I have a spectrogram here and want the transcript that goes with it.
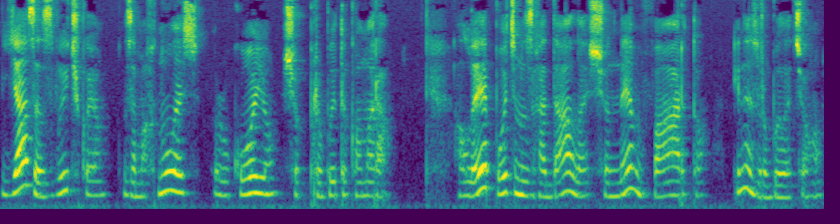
я за звичкою замахнулась рукою, щоб прибити комара, але потім згадала, що не варто і не зробила цього.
